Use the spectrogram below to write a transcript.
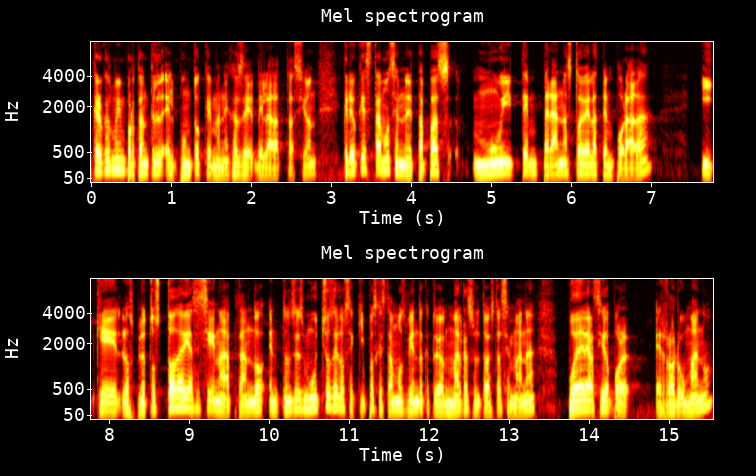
creo que es muy importante el, punto que manejas de, de, la adaptación. Creo que estamos en etapas muy tempranas todavía de la temporada y que los pilotos todavía se siguen adaptando. Entonces, muchos de los equipos que estamos viendo que tuvieron mal resultado esta semana puede haber sido por error humano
